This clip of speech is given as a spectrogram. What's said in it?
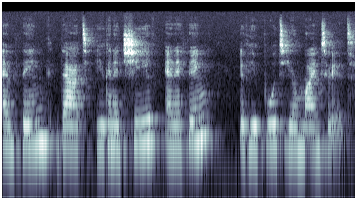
and think that you can achieve anything if you put your mind to it.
